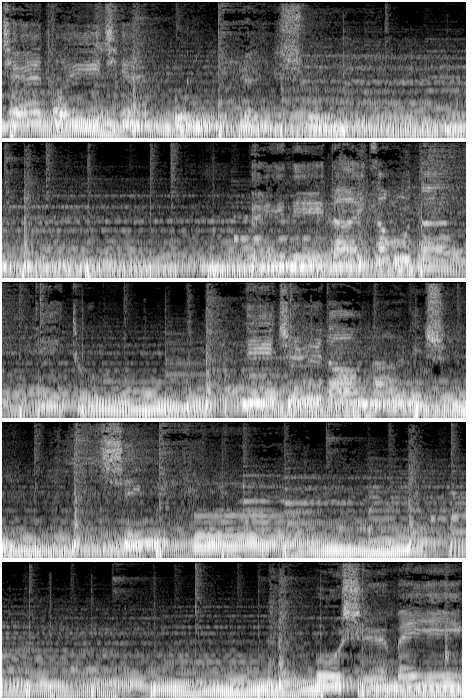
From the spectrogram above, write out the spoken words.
且退且不认输，被你带走的，知道哪里是幸福？不是每一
